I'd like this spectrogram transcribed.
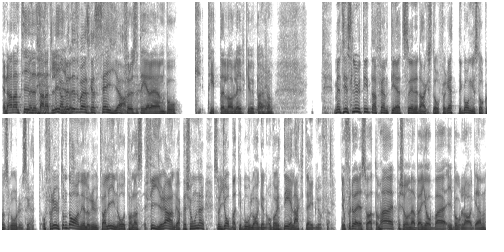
en annan tid, ett annat liv. Jag vet inte vad jag ska säga. För att citera en boktitel av Leif GW Persson. Men till slut 1951 så är det dags då för rättegång i Stockholms rådhusrätt. Och förutom Daniel och Rut Wallin åtalas fyra andra personer som jobbat i bolagen och varit delaktiga i bluffen. Jo, för då är det så att de här personerna börjar jobba i bolagen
